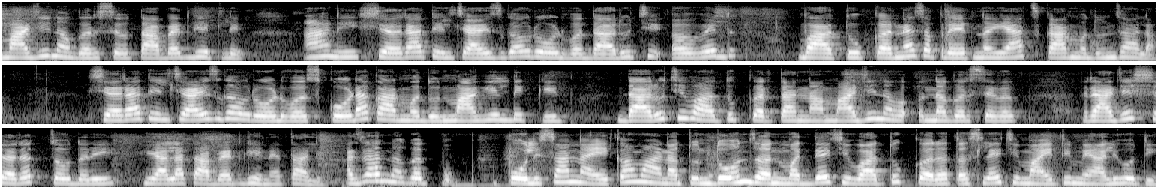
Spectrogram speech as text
माजी नगरसेवक ताब्यात घेतले आणि शहरातील चाळीसगाव रोडवर दारूची अवैध वाहतूक करण्याचा प्रयत्न याच कारमधून झाला. शहरातील चाळीसगाव रोडवर स्कोडा कारमधून मागील डिक्कीत दारूची वाहतूक करताना माजी नव नगरसेवक राजेश शरद चौधरी याला ताब्यात घेण्यात आले. आझादनगर पो पोलिसांना एका वाहनातून दोन जण मद्याची वाहतूक करत असल्याची माहिती मिळाली होती.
